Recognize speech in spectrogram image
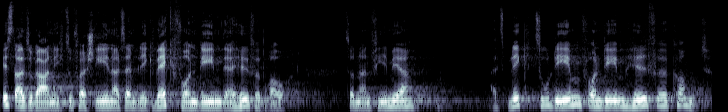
ist also gar nicht zu verstehen als ein Blick weg von dem, der Hilfe braucht, sondern vielmehr als Blick zu dem, von dem Hilfe kommt.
